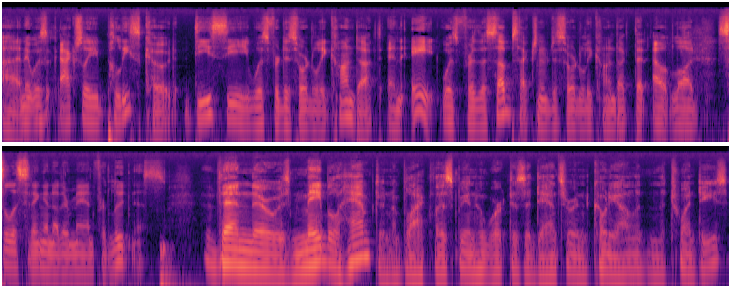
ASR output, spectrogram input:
Uh, and it was actually police code. DC was for disorderly conduct, and 8 was for the subsection of disorderly conduct that outlawed soliciting another man for lewdness. Then there was Mabel Hampton, a black lesbian who worked as a dancer in Coney Island in the 20s.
